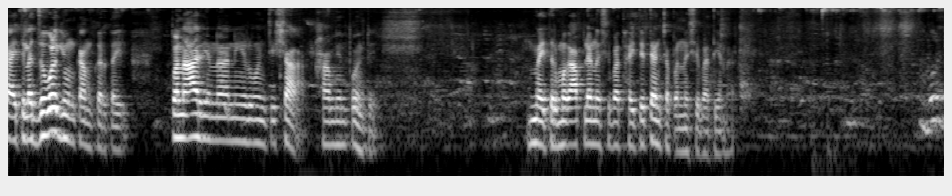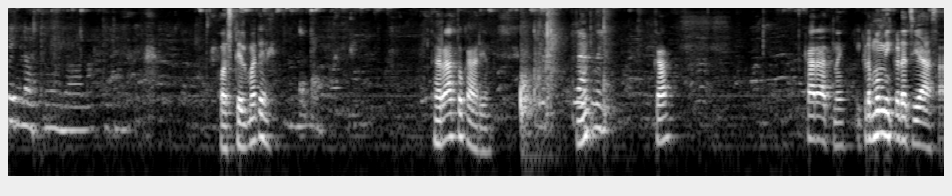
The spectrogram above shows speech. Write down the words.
काय तिला जवळ घेऊन काम करता येईल. पण आर्यन आणि रोहनची शाळा हा मेन पॉईंट आहे. नाहीतर मग आपल्या नशिबात आहे ते त्यांच्या पण नशिबात येणार. हॉस्टेलमध्ये? राहतो का आर्यन राहत नाही का? का राहत नाही? इकडं मम्मीकडंच ये असा.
